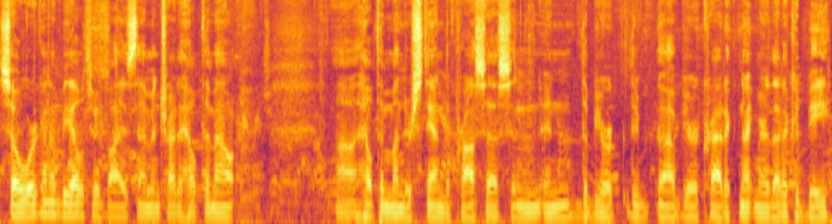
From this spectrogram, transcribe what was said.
so we're going to be able to advise them and try to help them out, uh, help them understand the process and, and the, the uh, bureaucratic nightmare that it could be,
